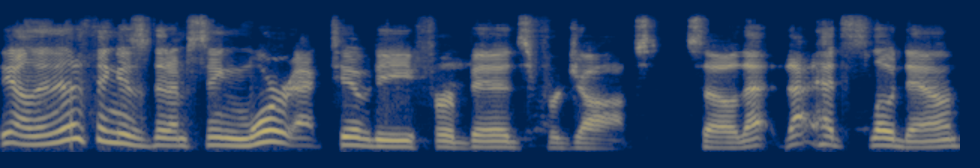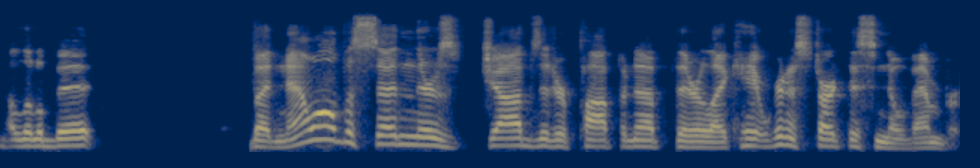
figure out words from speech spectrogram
You know, the other thing is that I'm seeing more activity for bids for jobs. So that that had slowed down a little bit. But now all of a sudden there's jobs that are popping up that are like, hey, we're going to start this in November.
